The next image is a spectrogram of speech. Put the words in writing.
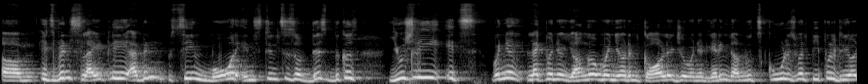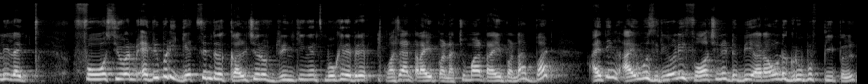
um, it's been slightly, I've been seeing more instances of this because usually it's when you're like when you're younger, when you're in college or when you're getting done with school, is when people really like force you and everybody gets into the culture of drinking and smoking. They must try panna, chumma try panna. But I think I was really fortunate to be around a group of people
